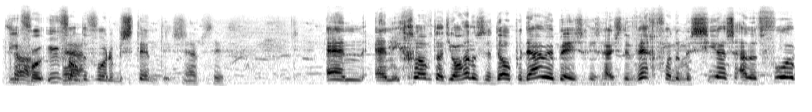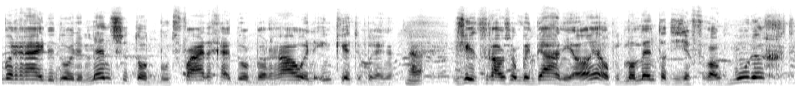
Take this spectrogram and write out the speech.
Die voor u van tevoren bestemd is. Ja, precies. En, en ik geloof dat Johannes de Doper daarmee bezig is. Hij is de weg van de Messias aan het voorbereiden door de mensen tot boetvaardigheid, door berouw en inkeer te brengen. Ja. Je ziet het trouwens ook bij Daniel. Hè? Op het moment dat hij zich verootmoedigt,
